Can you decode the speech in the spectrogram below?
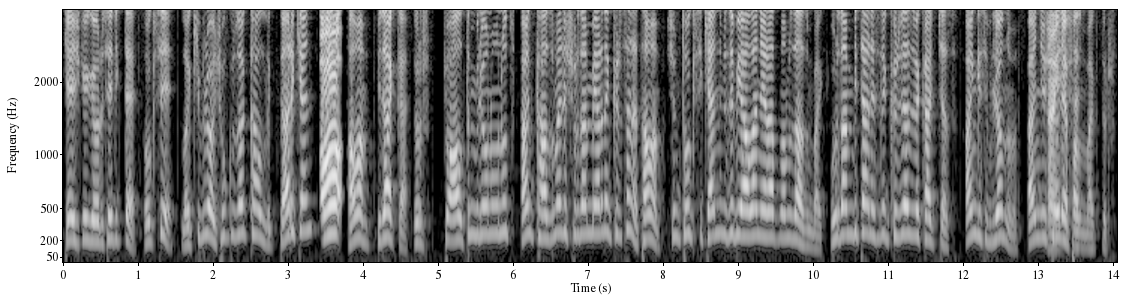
Keşke görseydik de. Toksi, Lucky Blow çok uzak kaldık derken Aa! Tamam bir dakika dur. Şu altın milyonu unut. Kanka kazmayla şuradan bir yerden kırsana. Tamam. Şimdi Toksi kendimize bir alan yaratmamız lazım bak. Buradan bir tanesini kıracağız ve kaçacağız. Hangisi biliyor musun? Bence şöyle Hangisi? yapalım bak dur.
